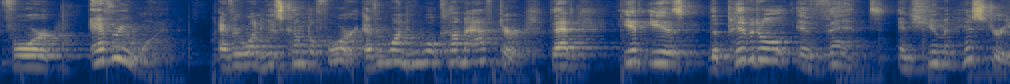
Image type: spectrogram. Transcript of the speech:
for everyone, everyone who's come before, everyone who will come after. That it is the pivotal event in human history,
